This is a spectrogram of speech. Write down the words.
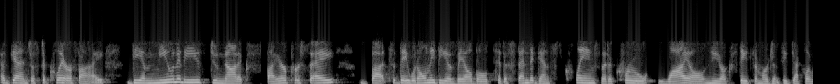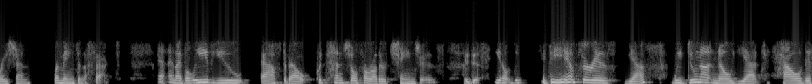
again, just to clarify, the immunities do not expire per se, but they would only be available to defend against claims that accrue while New York State's emergency declaration remains in effect. And I believe you asked about potential for other changes. I did. You know, the, the answer is yes. We do not know yet how this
